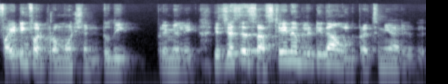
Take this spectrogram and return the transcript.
fighting for promotion to the Premier League it's just sustainability தான் உங்களுக்கு பிரச்சனையா இருக்குது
